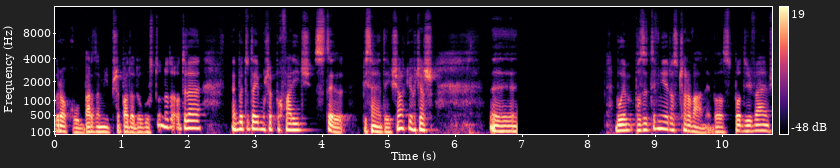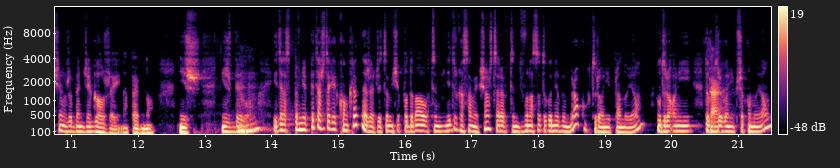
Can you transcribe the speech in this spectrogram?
roku bardzo mi przypada do gustu, no to o tyle jakby tutaj muszę pochwalić styl pisania tej książki, chociaż yy, byłem pozytywnie rozczarowany, bo spodziewałem się, że będzie gorzej na pewno niż, niż było. Mm -hmm. I teraz pewnie pytasz takie konkretne rzeczy, co mi się podobało w tym, nie tylko samej książce, ale w tym 12-tygodniowym roku, który oni planują, który oni, do tak. którego oni przekonują.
